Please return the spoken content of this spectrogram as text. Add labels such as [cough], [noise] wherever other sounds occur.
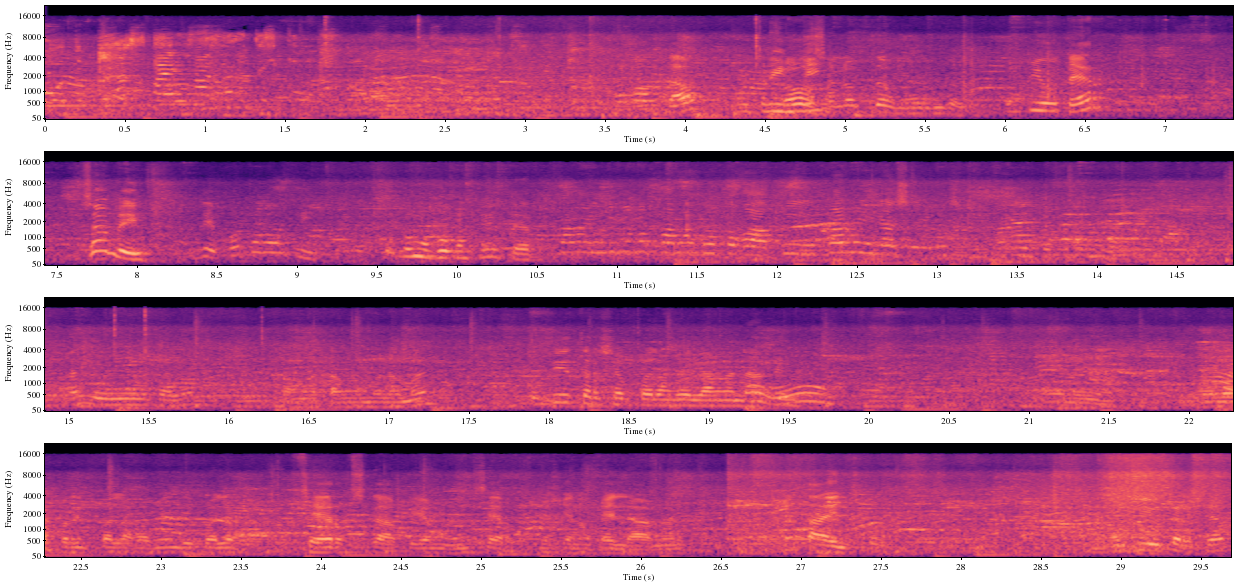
Daw? May Oo, printing? sa loob daw, meron daw. Computer? Sabi? Hindi, photocopy. Huwag mo mag-computer. Parang hindi naman parang photocopy. Paano yung nasa Ano yun pala? Tanga-tanga mo naman. Computer shop pa lang kailangan natin. Oo. Ayun na yun. Wala pa rin pala kami. Hindi pala Xerox copy ang ang Xerox machine ang kailangan. Saan tayo nito? Computer shop?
